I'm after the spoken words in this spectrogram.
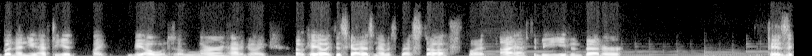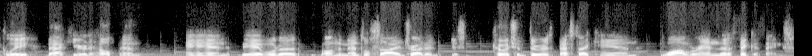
but then you have to get like be able to learn how to be like, okay, like this guy doesn't have his best stuff, but I have to be even better physically back here to help him and be able to on the mental side try to just coach him through as best I can while we're in the thick of things.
